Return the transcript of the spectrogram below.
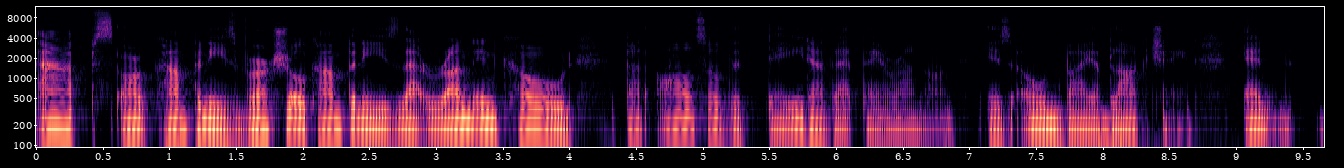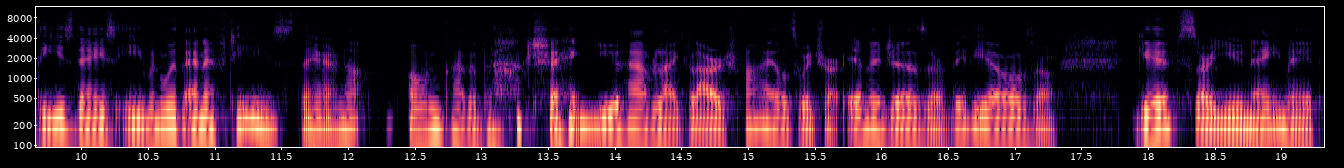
apps or companies, virtual companies that run in code, but also the data that they run on is owned by a blockchain. And these days, even with NFTs, they are not owned by the blockchain. You have like large files, which are images or videos or GIFs or you name it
